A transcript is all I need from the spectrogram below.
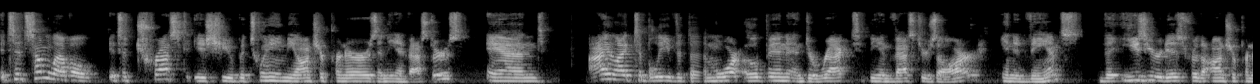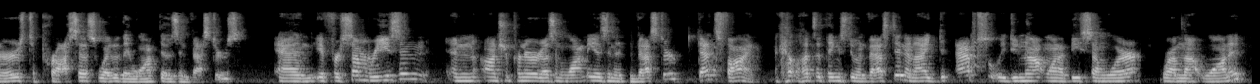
it's at some level it's a trust issue between the entrepreneurs and the investors, and I like to believe that the more open and direct the investors are in advance, the easier it is for the entrepreneurs to process whether they want those investors. And if for some reason an entrepreneur doesn't want me as an investor, that's fine. I got lots of things to invest in, and I absolutely do not want to be somewhere where I'm not wanted.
